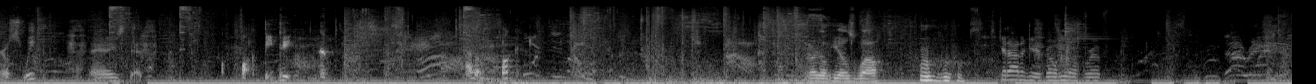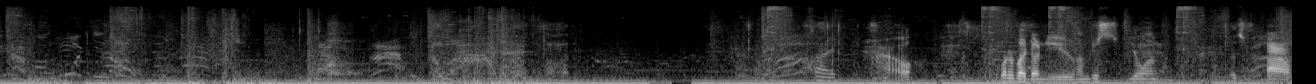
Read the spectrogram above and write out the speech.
Real sweet. And he's dead. Oh, fuck, BP. How the fuck? Royal heals well. Get out of here. Go heal, Rev. Sorry. Ow. What have I done to you? I'm just yelling. That's ow.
